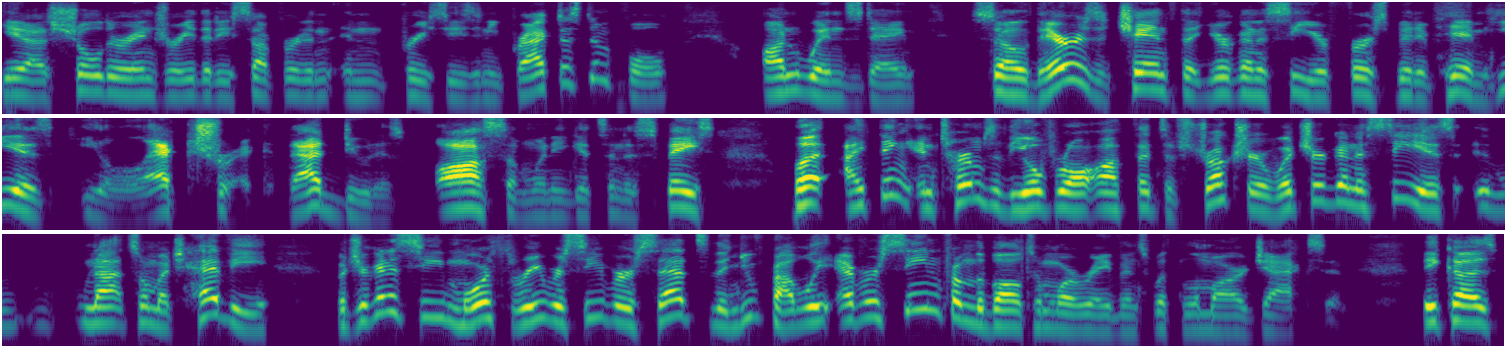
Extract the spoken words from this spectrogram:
He had a shoulder injury that he suffered in, in preseason. He practiced in full on Wednesday. So there is a chance that you're going to see your first bit of him. He is electric. That dude is awesome when he gets into space. But I think in terms of the overall offensive structure, what you're going to see is uh, not so much heavy, but you're going to see more three receiver sets than you've probably ever seen from the Baltimore Ravens with Lamar Jackson. Because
